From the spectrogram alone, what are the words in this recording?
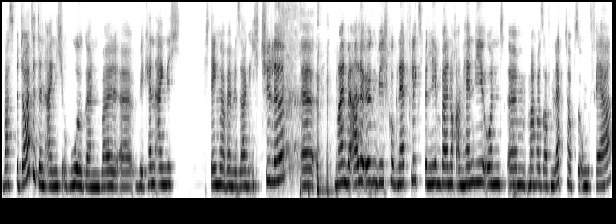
was bedeutet denn eigentlich Ruhe gönnen? Weil äh, wir kennen eigentlich ich denke mal, wenn wir sagen, ich chille, äh, meinen wir alle irgendwie, ich gucke Netflix, bin nebenbei noch am Handy und ähm, mache was auf dem Laptop so ungefähr.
